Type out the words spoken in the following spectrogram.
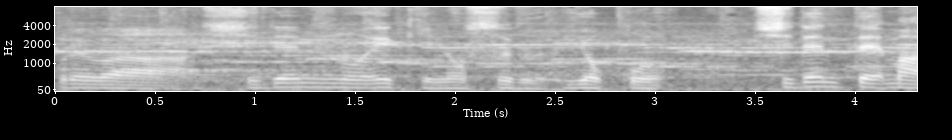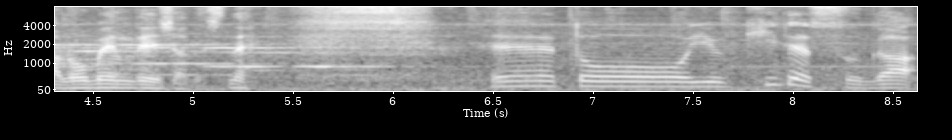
これは市電の駅のすぐ横市電ってまあ路面電車ですね。えーと雪ですが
